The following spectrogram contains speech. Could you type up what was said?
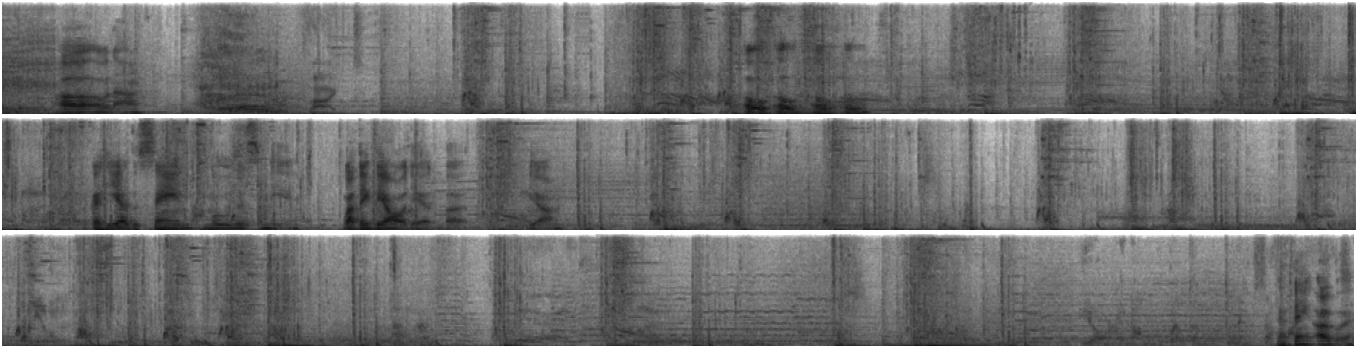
Uh, oh no. Oh, oh, oh, oh. Okay, he had the same moves as me. Well, I think they all did, but yeah. Ugly.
